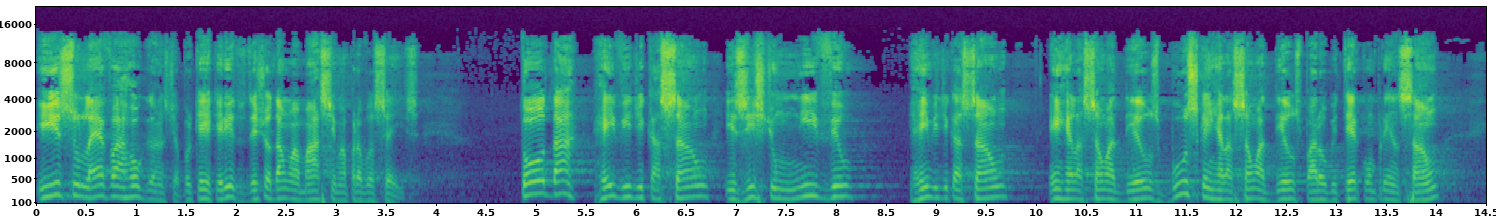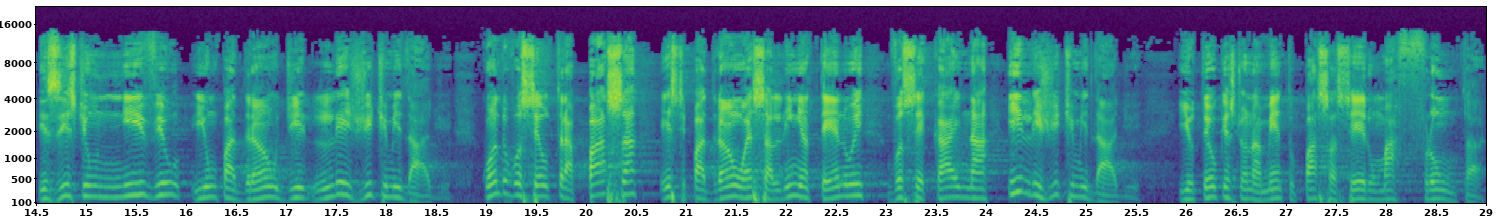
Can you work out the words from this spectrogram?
E isso leva à arrogância, porque, queridos, deixa eu dar uma máxima para vocês. Toda reivindicação, existe um nível, reivindicação em relação a Deus, busca em relação a Deus para obter compreensão, existe um nível e um padrão de legitimidade. Quando você ultrapassa esse padrão, essa linha tênue, você cai na ilegitimidade. E o teu questionamento passa a ser uma afronta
